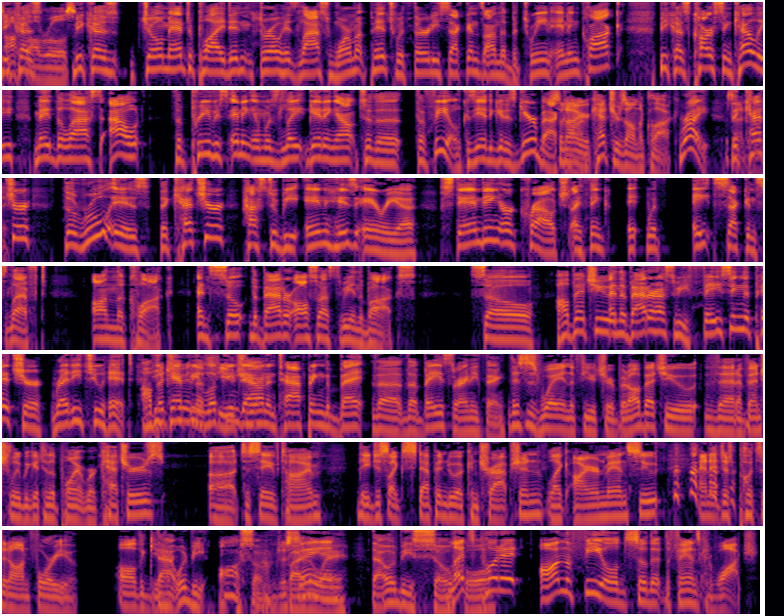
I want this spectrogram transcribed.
because rules. because Joe Mantiply didn't throw his last warm up pitch with 30 seconds on the between inning clock because Carson Kelly made the last out the previous inning and was late getting out to the the field because he had to get his gear back. so now on. your catcher's on the clock. Right. The catcher, the rule is the catcher has to be in his area, standing or crouched, I think it, with eight seconds left on the clock. And so the batter also has to be in the box. So, I'll bet you. and the batter has to be facing the pitcher, ready to hit. I'll he can't be looking future- down and tapping the, ba- the the base or anything. this is way in the future, but I'll bet you that eventually we get to the point where catchers, uh, to save time, they just like step into a contraption like Iron Man suit, and it just puts it on for you, all the gear. That would be awesome. I'm just by saying. the way, that would be so. Cool. Let's cool. put it on the field so that the fans can watch.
